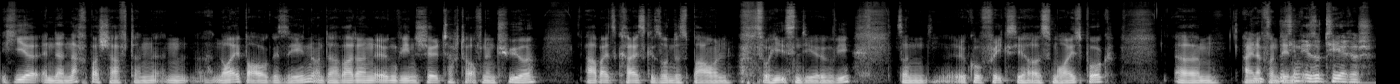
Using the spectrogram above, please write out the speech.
hier in der Nachbarschaft dann einen Neubau gesehen und da war dann irgendwie ein Schild Tag der offenen Tür, Arbeitskreis gesundes Bauen, so hießen die irgendwie. So ein Öko-Freaks hier aus Meusburg. Ähm, einer von denen. Ein bisschen esoterisch.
